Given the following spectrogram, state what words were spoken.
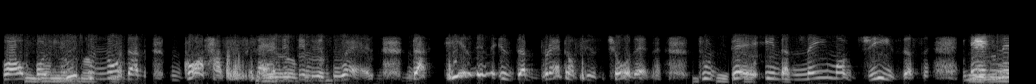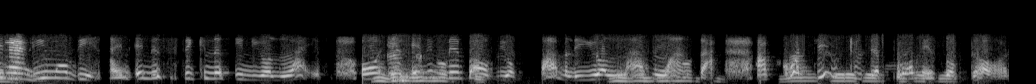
for, for you to know that God has said it in His word that healing is the bread of His children. Today, in the name of Jesus, any demon behind any sickness in your life or in any member of your family, your loved ones, uh, according to the promise of God.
